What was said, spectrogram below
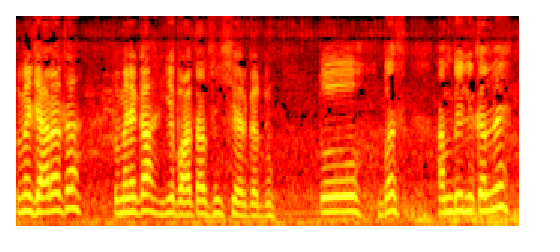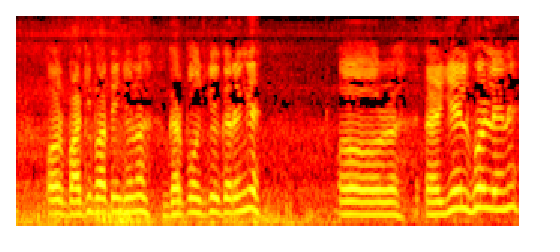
तो मैं जा रहा था तो मैंने कहा, ये बात आपसे शेयर कर दूँ। तो बस, हम भी निकल रहे और बाकी बातें जो ना, घर पहुँच के करेंगे। और ये एल्फर्ड लेन है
